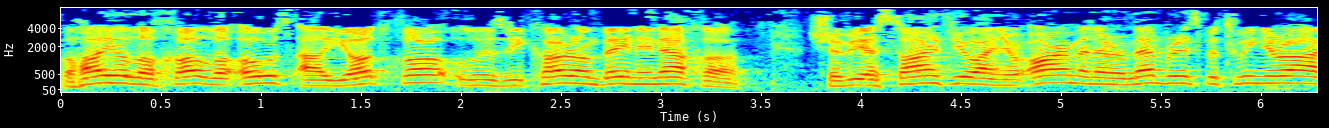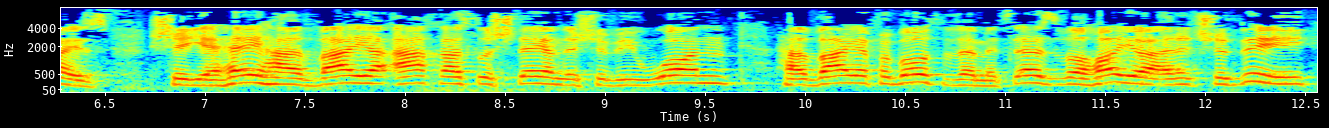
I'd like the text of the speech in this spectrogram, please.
v'haya lachal la'os al yodcha u'lezikaron beinenecha. Should be a sign for you on your arm and a remembrance between your eyes. Sheyehei havaya achas l'shteim. There should be one havaya for both of them. It says v'haya, and it should be,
